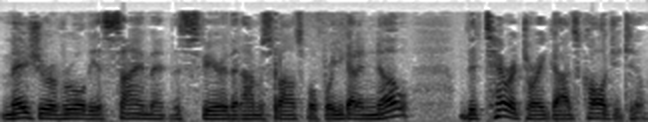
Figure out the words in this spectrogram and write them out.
measure of rule, the assignment, the sphere that I'm responsible for. You got to know the territory God's called you to.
